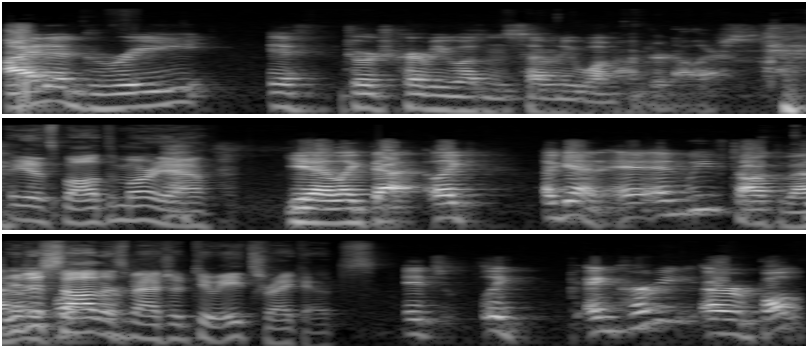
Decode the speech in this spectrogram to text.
I'd agree if George Kirby wasn't seventy one hundred dollars. against Baltimore. Yeah, yeah, like that. Like again, and, and we've talked about it. we it. just like, saw Baltimore- this matchup too. Eight strikeouts. It's like and Kirby or Bal-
